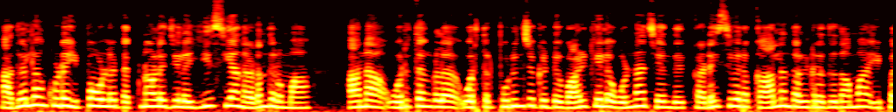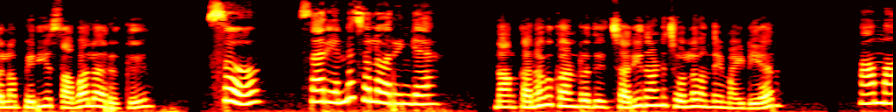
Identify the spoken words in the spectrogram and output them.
அதெல்லாம் கூட இப்போ உள்ள டெக்னாலஜில ஈஸியா நடந்துருமா? ஆனா ஒருத்தங்களை ஒருத்தர் புரிஞ்சுக்கிட்டு வாழ்க்கையில ஒண்ணா சேர்ந்து கடைசி வரை காலம் தள்ளுறதுதாம்மா இப்பெல்லாம் பெரிய சவாலா இருக்கு? சோ சார் என்ன சொல்ல வர்றீங்க நான் கனவு காண்றது சரிதான்னு சொல்ல வந்தேன் மை டியர் ஆமா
